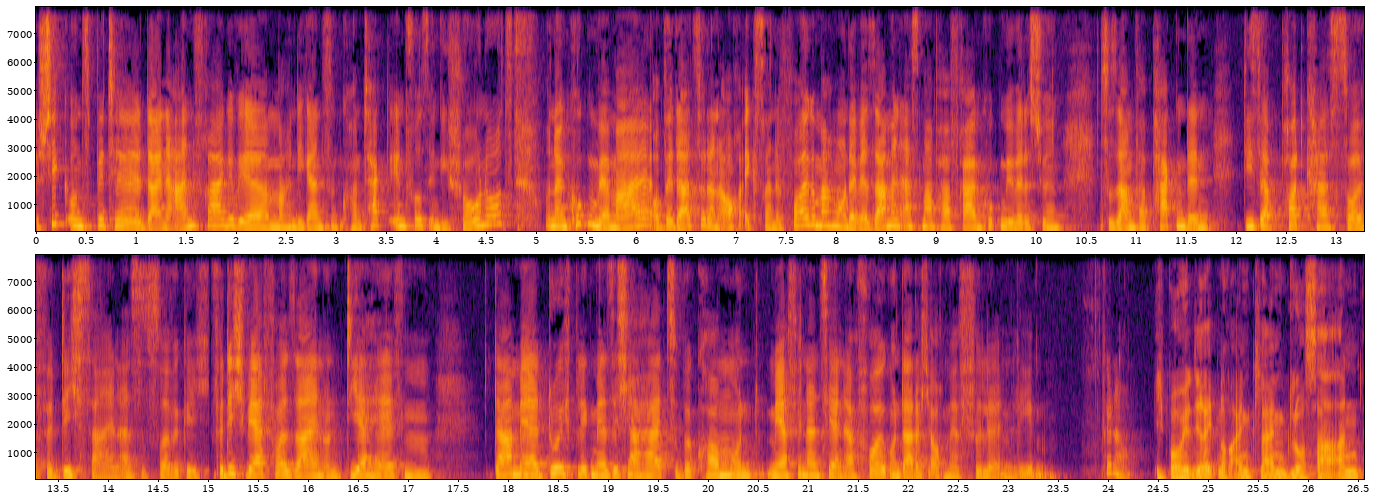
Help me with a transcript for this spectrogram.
schick uns bitte deine Anfrage. Wir machen die ganzen Kontaktinfos in die Show Notes und dann gucken wir mal, ob wir dazu dann auch extra eine Folge machen oder wir sammeln erstmal ein paar Fragen, gucken, wie wir das schön zusammen verpacken, denn dieser Podcast soll für dich sein. Also es soll wirklich für dich wertvoll sein und dir helfen, da mehr Durchblick, mehr Sicherheit zu bekommen und mehr finanziellen Erfolg und dadurch auch mehr Fülle im Leben. Genau. Ich baue hier direkt noch einen kleinen Glossar an.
